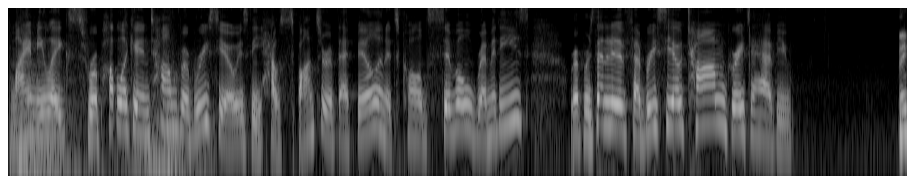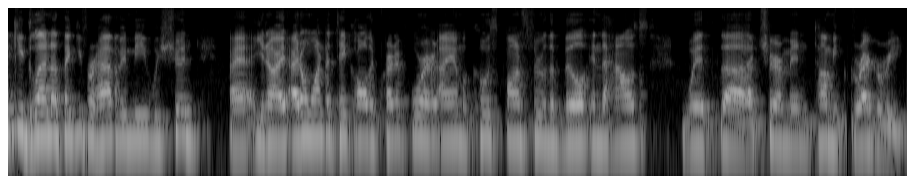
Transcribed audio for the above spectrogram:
Miami Lakes Republican Tom Fabricio is the House sponsor of that bill, and it's called Civil Remedies. Representative Fabricio, Tom, great to have you. Thank you, Glenna. Thank you for having me. We should I, you know, I, I don't want to take all the credit for it. I am a co-sponsor of the bill in the House with uh, Chairman Tommy Gregory.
